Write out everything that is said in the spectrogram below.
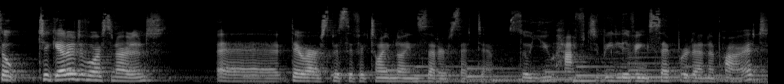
so to get a divorce in Ireland, uh, there are specific timelines that are set down. So you have to be living separate and apart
